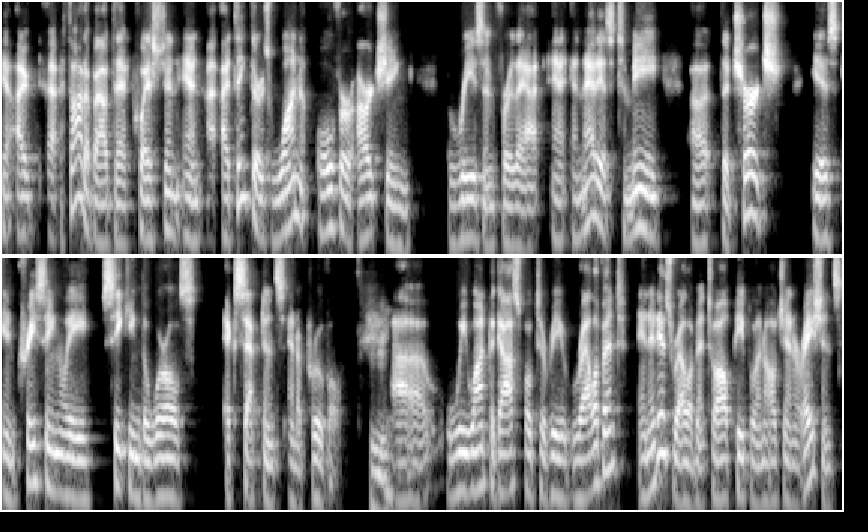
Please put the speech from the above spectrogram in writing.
Yeah, I, I thought about that question, and I, I think there's one overarching reason for that, and, and that is to me, uh, the church is increasingly seeking the world's acceptance and approval. Mm-hmm. Uh, we want the gospel to be relevant, and it is relevant to all people in all generations.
